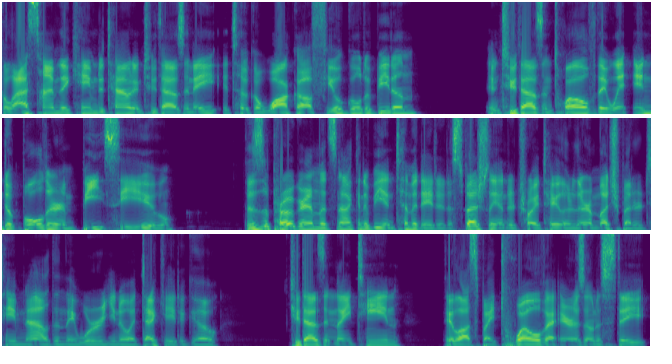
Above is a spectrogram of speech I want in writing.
The last time they came to town in 2008, it took a walk off field goal to beat them. In 2012, they went into Boulder and beat CU. This is a program that's not going to be intimidated, especially under Troy Taylor. They're a much better team now than they were, you know, a decade ago. 2019, they lost by 12 at Arizona State.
